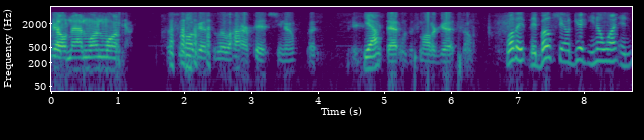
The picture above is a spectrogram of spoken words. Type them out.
Somebody Small just gut. called nine one one. the small gut's a little higher pitched, you know, but you Yeah. that with the smaller gut. So Well, they they both sound good. You know what? And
